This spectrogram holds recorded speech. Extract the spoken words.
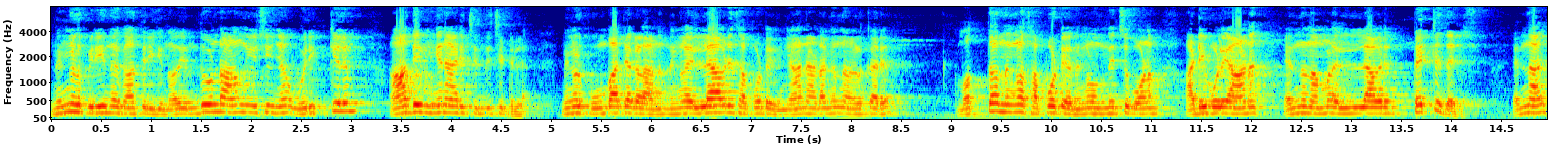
നിങ്ങൾ പിരിയുന്നത് കാത്തിരിക്കുന്നു. അത് എന്തുകൊണ്ടാണെന്ന് ചോദിച്ചു കഴിഞ്ഞാൽ ഒരിക്കലും ആദ്യം ഇങ്ങനെ ആരും ചിന്തിച്ചിട്ടില്ല. നിങ്ങൾ പൂമ്പാറ്റകളാണ്. നിങ്ങൾ എല്ലാവരും സപ്പോർട്ട് ചെയ്തു. ഞാൻ അടങ്ങുന്ന ആൾക്കാർ മൊത്തം നിങ്ങളെ സപ്പോർട്ട് ചെയ്തു. നിങ്ങൾ ഒന്നിച്ചു പോകണം അടിപൊളിയാണ് എന്ന് നമ്മളെല്ലാവരും തെറ്റിദ്ധരിച്ചു. എന്നാൽ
